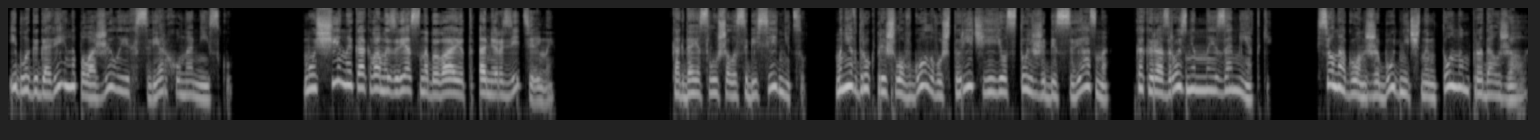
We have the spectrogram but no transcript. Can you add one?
и благоговейно положила их сверху на миску. Мужчины, как вам известно, бывают омерзительны. Когда я слушала собеседницу, мне вдруг пришло в голову, что речь ее столь же бессвязна, как и разрозненные заметки. Сёнагон же будничным тоном продолжала.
